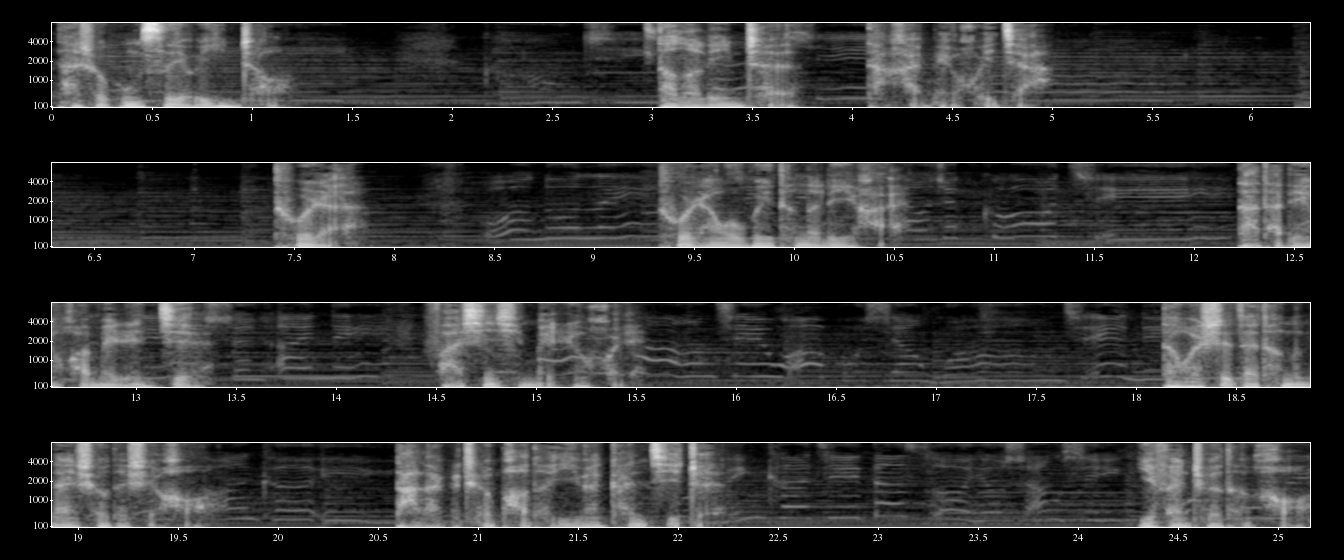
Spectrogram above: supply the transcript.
他说公司有应酬。到了凌晨，他还没有回家。突然，突然我胃疼的厉害，打他电话没人接，发信息没人回。当我实在疼的难受的时候，打了个车跑到医院看急诊。一番折腾后，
